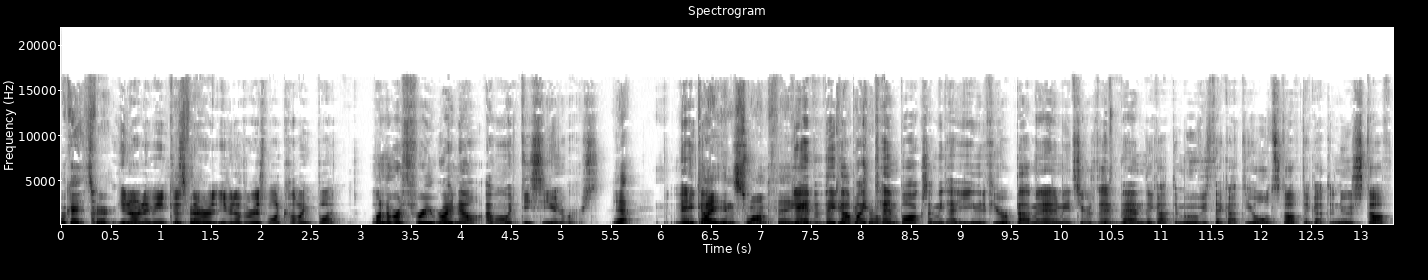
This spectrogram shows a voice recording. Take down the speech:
Okay, it's fair. You know what I mean? Because there, even though there is one coming, but my number three right now, I went with DC Universe. Yeah. They got Titan, Swamp Thing. yeah, they Doom got my ten bucks. I mean, hey, even if you're a Batman animated series, they have them. They got the movies. They got the old stuff. They got the new stuff.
